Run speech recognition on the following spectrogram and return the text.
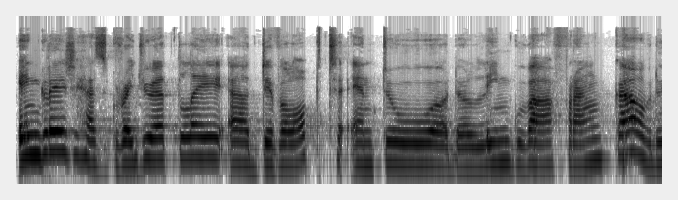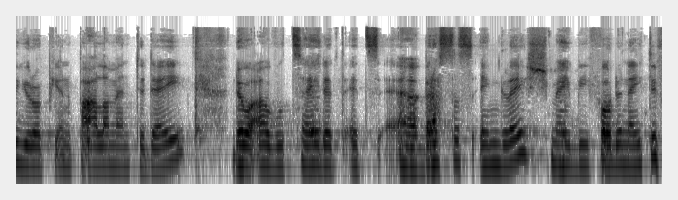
English has gradually uh, developed into uh, the lingua franca of the European Parliament today, though I would say that it's uh, Brussels English, maybe for the native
